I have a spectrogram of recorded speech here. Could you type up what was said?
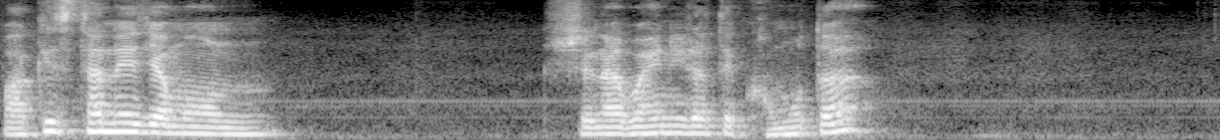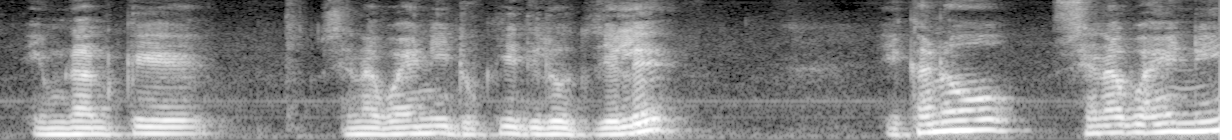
পাকিস্তানে যেমন সেনাবাহিনীর হাতে ক্ষমতা ইমরানকে সেনাবাহিনী ঢুকিয়ে দিল জেলে। এখানেও সেনাবাহিনী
